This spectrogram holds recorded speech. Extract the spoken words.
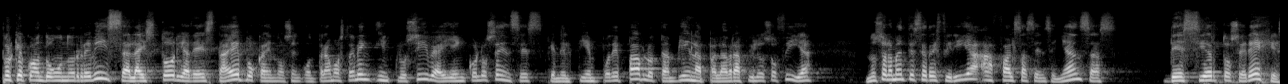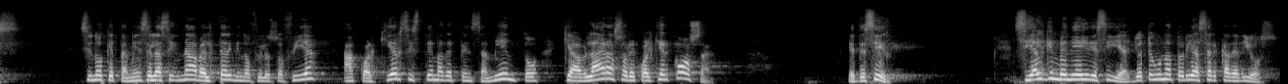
Porque cuando uno revisa la historia de esta época y nos encontramos también, inclusive ahí en Colosenses, que en el tiempo de Pablo también la palabra filosofía no solamente se refería a falsas enseñanzas de ciertos herejes, sino que también se le asignaba el término filosofía a cualquier sistema de pensamiento que hablara sobre cualquier cosa. Es decir, si alguien venía y decía, yo tengo una teoría acerca de Dios,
